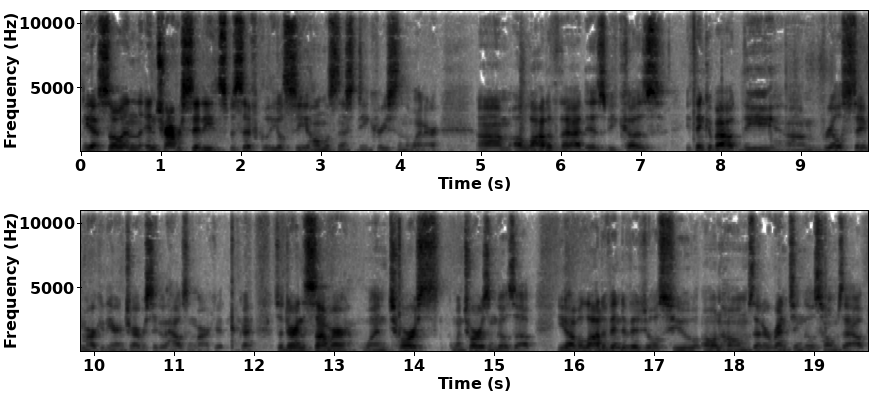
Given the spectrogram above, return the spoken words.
Yeah, so in in Traverse City specifically, you'll see homelessness decrease in the winter. Um, a lot of that is because you think about the um, real estate market here in Traverse City, the housing market. Okay, so during the summer, when tourists when tourism goes up, you have a lot of individuals who own homes that are renting those homes out,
